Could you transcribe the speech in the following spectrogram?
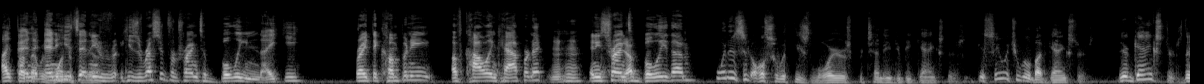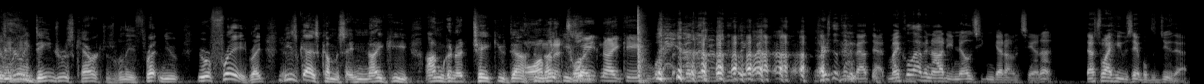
I thought And, that was and he's, and yeah. he's he's arrested for trying to bully Nike. Right? The company of Colin Kaepernick, and he's trying to bully them. What is it also with these lawyers pretending to be gangsters? Say what you will about gangsters. They're gangsters. They're really dangerous characters. When they threaten you, you're afraid, right? These guys come and say, Nike, I'm going to take you down. Oh, I'm going to tweet like, Nike. But the, but the about, here's the thing about that. Michael Avenatti knows he can get on CNN. That's why he was able to do that,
